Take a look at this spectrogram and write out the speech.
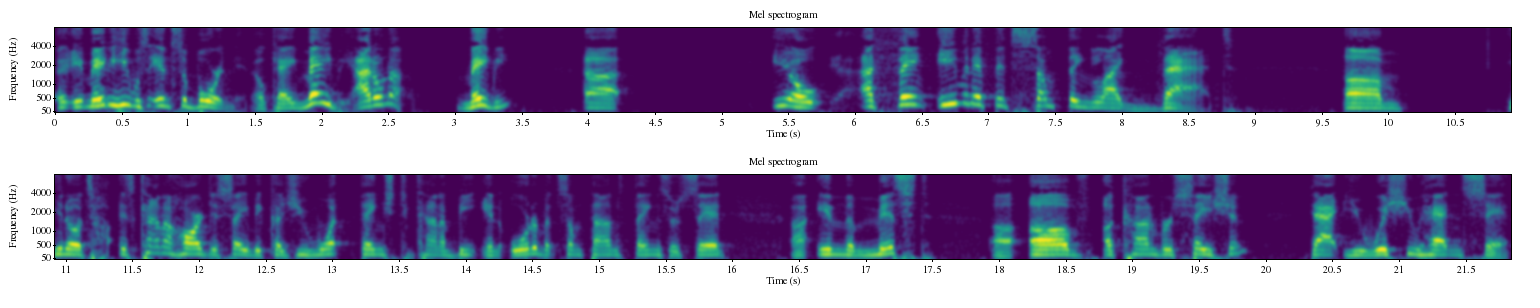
it, maybe he was insubordinate. Okay, maybe I don't know. Maybe, uh, you know, I think even if it's something like that, um, you know, it's it's kind of hard to say because you want things to kind of be in order, but sometimes things are said uh, in the midst uh, of a conversation that you wish you hadn't said.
